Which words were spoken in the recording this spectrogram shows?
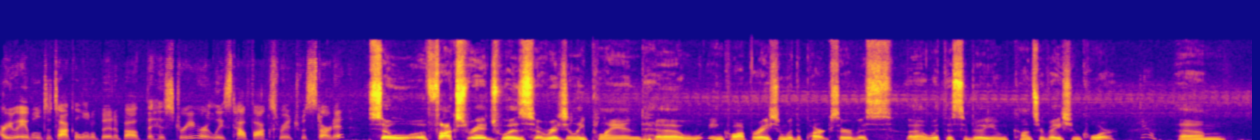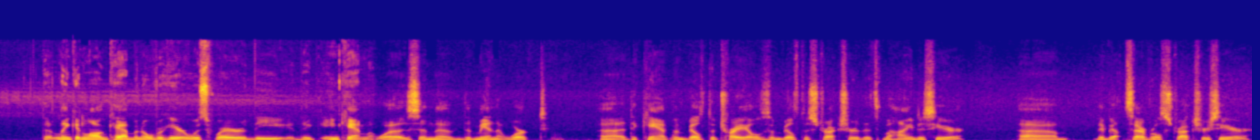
are you able to talk a little bit about the history or at least how Fox Ridge was started? So, uh, Fox Ridge was originally planned uh, in cooperation with the Park Service, uh, with the Civilian Conservation Corps. Yeah. Um, that Lincoln log cabin over here was where the, the encampment was, and the, the men that worked uh, at the camp and built the trails and built the structure that's behind us here. Um, they built several structures here.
